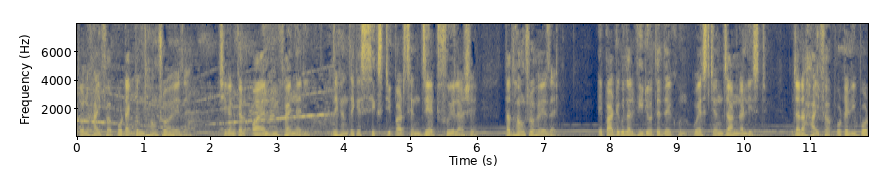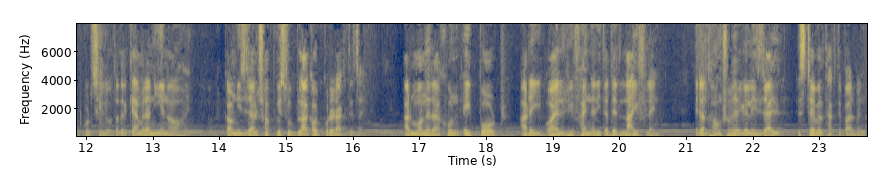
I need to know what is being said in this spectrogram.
তখন হাইফা পোর্ট একদম ধ্বংস হয়ে যায়। সেখানকার অয়েল রিফাইনারি যেখান থেকে সিক্সটি পার্সেন্ট জেট ফুয়েল আসে, তা ধ্বংস হয়ে যায়। এই পার্টিকুলার ভিডিওতে দেখুন ওয়েস্টার্ন জার্নালিস্ট যারা হাইফা পোর্টে রিপোর্ট করছিল, তাদের ক্যামেরা নিয়ে নেওয়া হয়। কারণ ইসরায়েল সব কিছু ব্ল্যাক আউট করে রাখতে চায়। আর মনে রাখুন, এই পোর্ট আর এই অয়েল রিফাইনারি তাদের লাইফ লাইন এটা ধ্বংস হয়ে গেলে ইসরায়েল স্টেবল থাকতে পারবে না।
